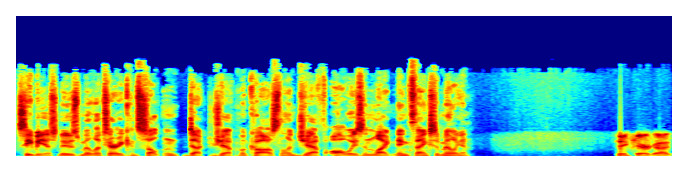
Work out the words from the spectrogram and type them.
CBS News military consultant Dr. Jeff McCausland. Jeff, always enlightening. Thanks a million. Take care, guys.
